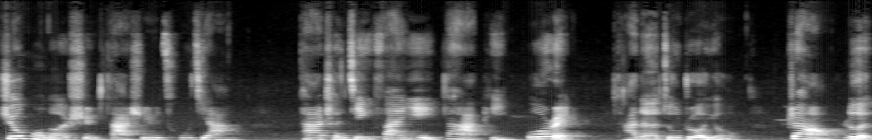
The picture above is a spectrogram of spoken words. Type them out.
鸠摩罗什大师出家。他曾经翻译《大品般若》，他的著作有《造论》。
